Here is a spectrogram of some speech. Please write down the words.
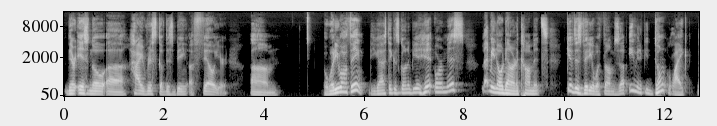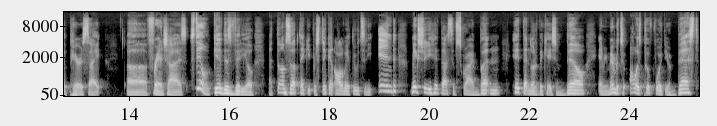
there is no uh, high risk of this being a failure. Um, but what do you all think? Do you guys think it's going to be a hit or a miss? Let me know down in the comments. Give this video a thumbs up, even if you don't like the Parasyte uh, franchise. Still, give this video a thumbs up. Thank you for sticking all the way through to the end. Make sure you hit that subscribe button, hit that notification bell, and remember to always put forth your best.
